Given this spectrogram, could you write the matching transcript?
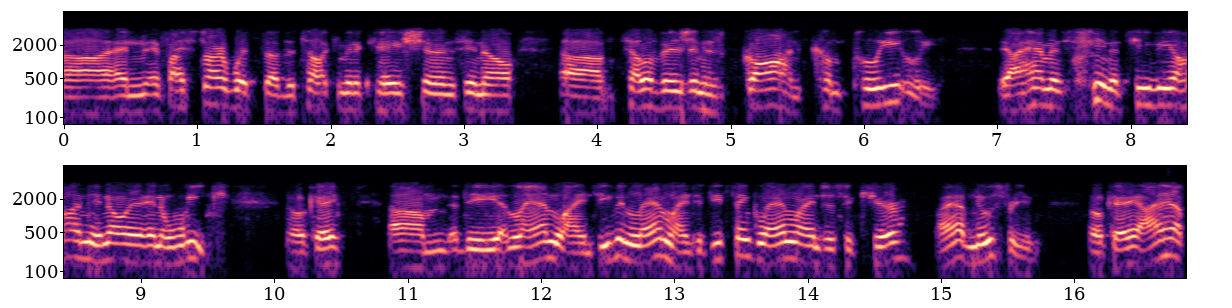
Uh, and if I start with uh, the telecommunications, you know, uh, television is gone completely. I haven't seen a TV on, you know, in a week. Okay, um, the landlines, even landlines. If you think landlines are secure, I have news for you. Okay, I have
